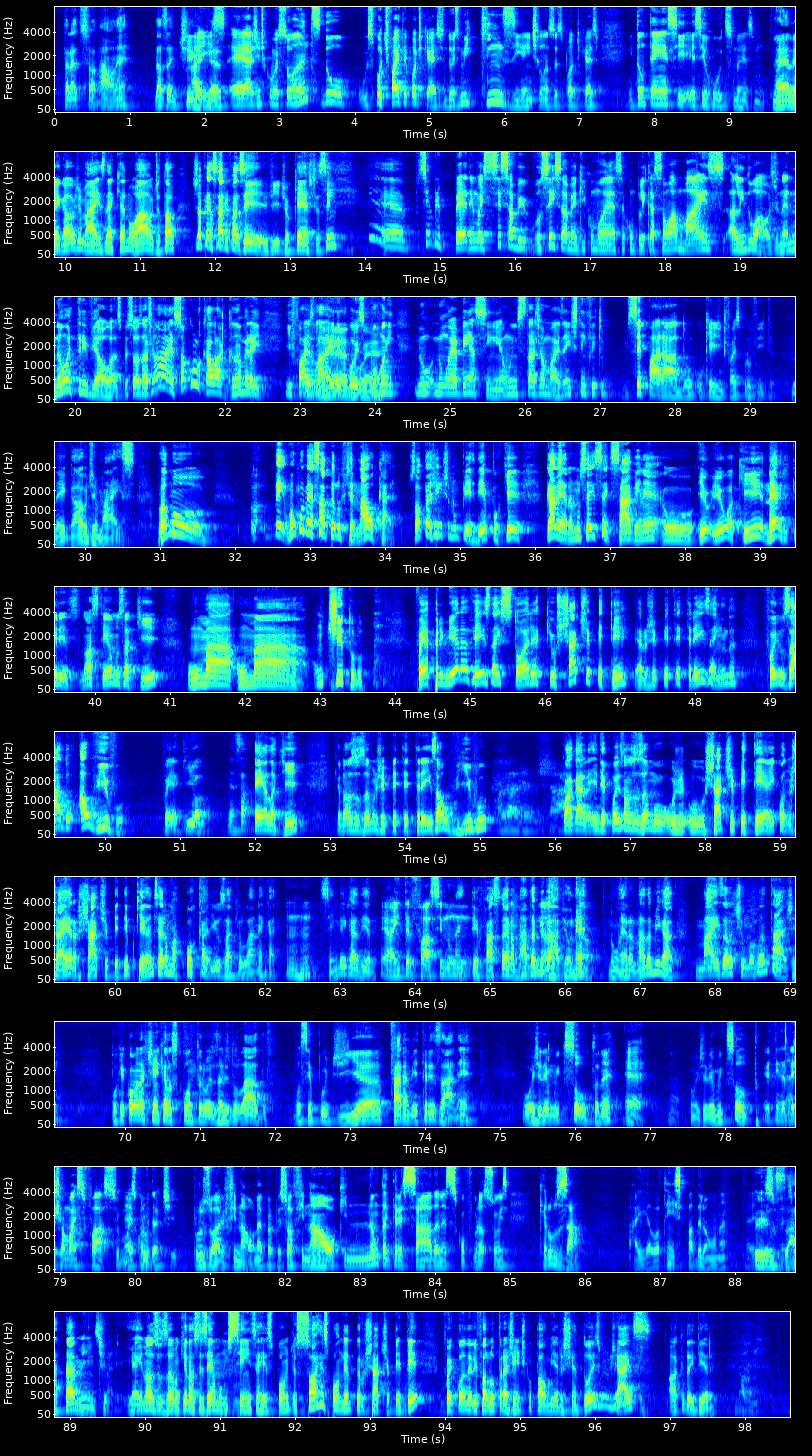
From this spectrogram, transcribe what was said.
tradicional, né? Das antigas. que Raiz. É, a gente começou antes do Spotify ter podcast. Em 2015 a gente lançou esse podcast. Então tem esse, esse roots mesmo. É, legal demais, né? Que é no áudio e tal. Já pensaram em fazer videocast assim? É, sempre pedem, mas você sabe, vocês sabem aqui como é essa complicação a mais além do áudio, né? Não é trivial. As pessoas acham, ah, é só colocar lá a câmera e, e faz Não lá e é, depois não é. põe. Não, não é bem assim, é um estágio a mais. A gente tem feito separado o que a gente faz pro vídeo. Legal demais. Vamos. Bem, vamos começar pelo final, cara. Só pra gente não perder, porque, galera, não sei se vocês sabem, né? O, eu, eu aqui, né, Cris? Nós temos aqui uma, uma, um título. Foi a primeira vez na história que o Chat GPT, era o GPT-3 ainda, foi usado ao vivo. Foi aqui, ó, nessa tela aqui, que nós usamos o GPT-3 ao vivo Com com a galera. E depois nós usamos o, o chat GPT aí, quando já era chat GPT, porque antes era uma porcaria usar aquilo lá, né, cara? Uhum. Sem brincadeira. É, a interface não. A interface não era nada amigável, Não, né? Não. era nada amigável. Mas ela tinha uma vantagem. Porque como ela tinha aqueles controles ali do lado, você podia parametrizar, né? Hoje ele é muito solto, né? É. Hoje ele é muito solto. Ele tenta deixar mais fácil, mais É, convidativo. Para o usuário final, né? Para a pessoa final que não está interessada nessas configurações, quer usar. Aí ela tem esse padrão, né? É isso mesmo. Exatamente. Isso mesmo. E aí nós usamos aqui, nós fizemos um Ciência Responde só respondendo pelo chat GPT. Foi quando ele falou pra gente que o Palmeiras tinha dois mundiais. Olha que doideira.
